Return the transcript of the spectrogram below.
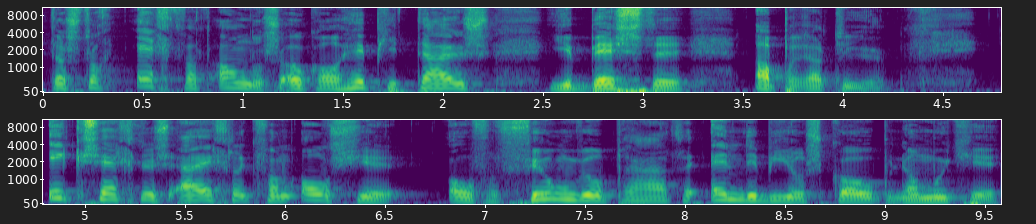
dat is toch echt wat anders, ook al heb je thuis je beste apparatuur. Ik zeg dus eigenlijk van als je over film wil praten en de bioscoop, dan moet je,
